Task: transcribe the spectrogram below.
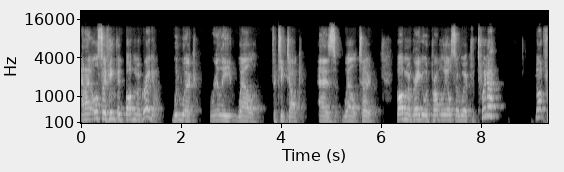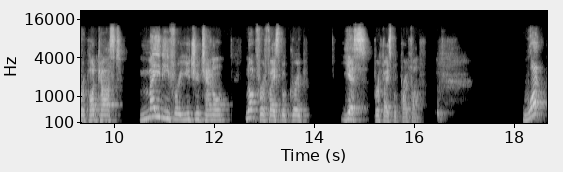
And I also think that Bob McGregor would work really well for TikTok as well too. Bob McGregor would probably also work for Twitter, not for a podcast, maybe for a YouTube channel, not for a Facebook group. Yes, for a Facebook profile. What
